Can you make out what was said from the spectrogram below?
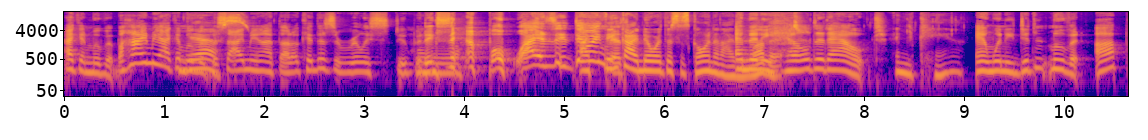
I can move it behind me, I can move it beside me. And I thought, okay, this is a really stupid example. Why is he doing this I think this? I know where this is going, and I and then he it. held it out. and you can't. And when he didn't move it up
